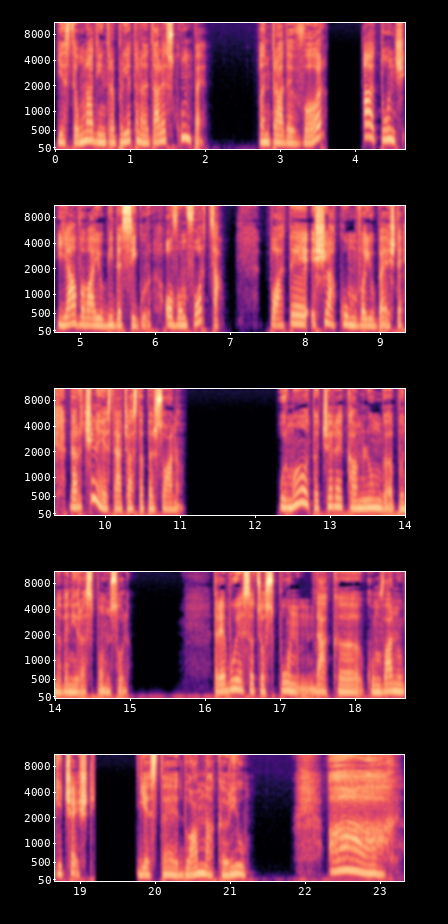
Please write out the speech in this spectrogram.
Este una dintre prietenele tale scumpe. Într-adevăr? Atunci ea vă va iubi de sigur. O vom forța. Poate și acum vă iubește, dar cine este această persoană? Urmă o tăcere cam lungă până veni răspunsul. Trebuie să ți-o spun dacă cumva nu ghicești. Este doamna Căriu. Ah!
